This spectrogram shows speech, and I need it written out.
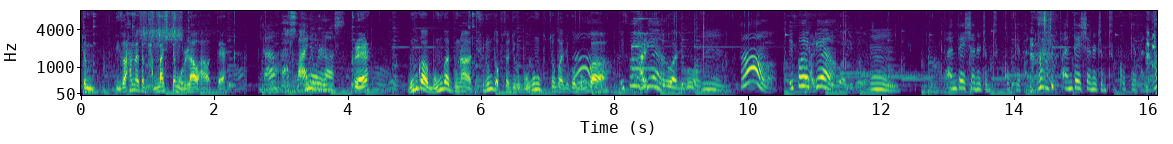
좀 이거 하면서 밥맛이 좀 올라와 어때? 나 많이 올라왔어. 그래? 뭔가 뭔가 누나 주름도 없어지고 모공도 좁아지고 뭔가 밝기도 좋아지고 이뻐게 밝기도 좋아지고 음. 파운데이션을 좀 두껍게 발랐어. 파운데이션을 좀 두껍게 발랐어.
